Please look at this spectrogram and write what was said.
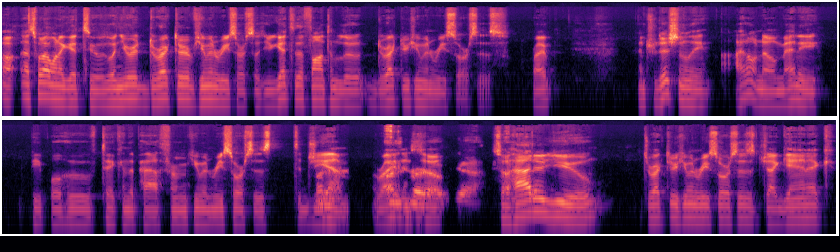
Uh, that's what i want to get to when you're a director of human resources you get to the fontainebleau director of human resources right? And traditionally i don't know many people who've taken the path from human resources to gm right? And so yeah. so how do you director of human resources gigantic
